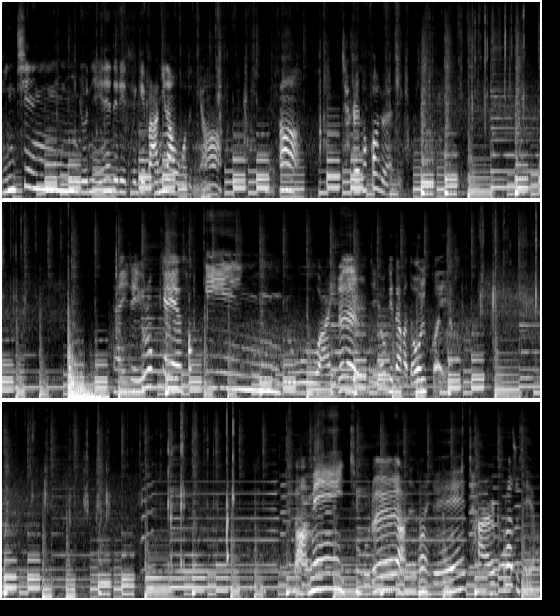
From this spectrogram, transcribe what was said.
뭉친 요 얘네들이 되게 많이 나오거든요. 그래서 잘 섞어줘야 돼요. 자, 이제 이렇게 섞인 요 아이를 이제 여기다가 넣을 거예요. 그 다음에 이 친구 를 안에서 이제 잘 풀어주세요.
